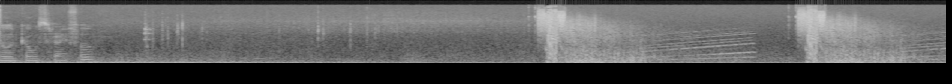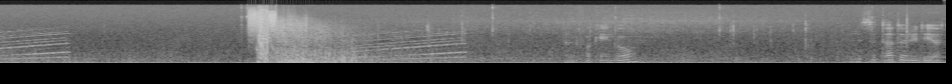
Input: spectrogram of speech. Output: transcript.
The old Gauss rifle. Where fucking go? Where is that other idiot?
